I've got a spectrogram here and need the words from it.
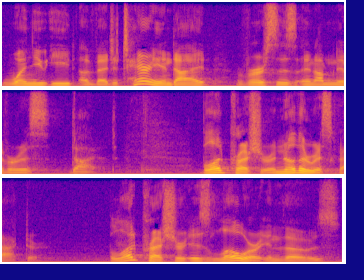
when you eat a vegetarian diet versus an omnivorous diet. Blood pressure, another risk factor. Blood pressure is lower in those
